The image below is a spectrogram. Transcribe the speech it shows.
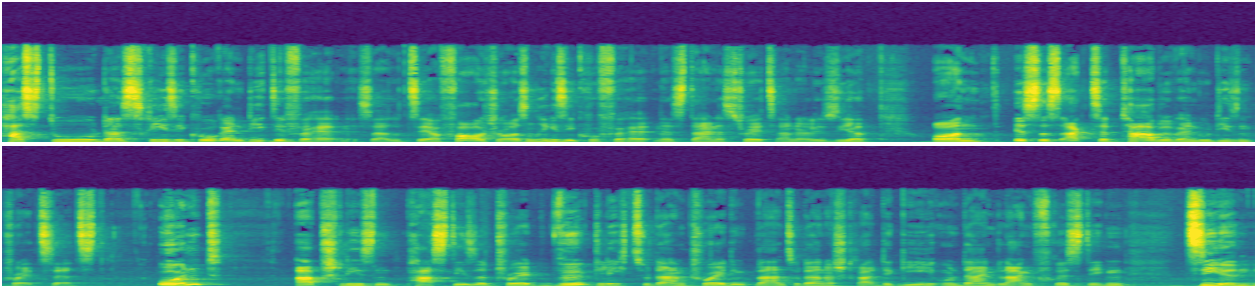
hast du das Risiko-Rendite-Verhältnis, also CRV, schon aus dem Risikoverhältnis deines Trades analysiert? Und ist es akzeptabel, wenn du diesen Trade setzt? Und Abschließend passt dieser Trade wirklich zu deinem Tradingplan, zu deiner Strategie und deinen langfristigen Zielen.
